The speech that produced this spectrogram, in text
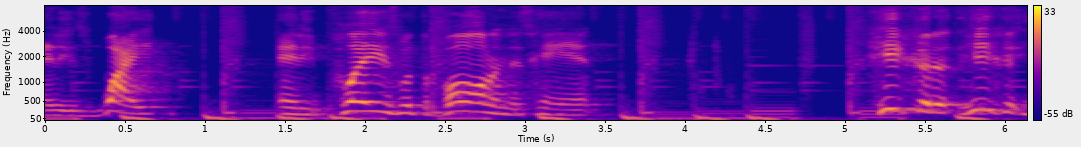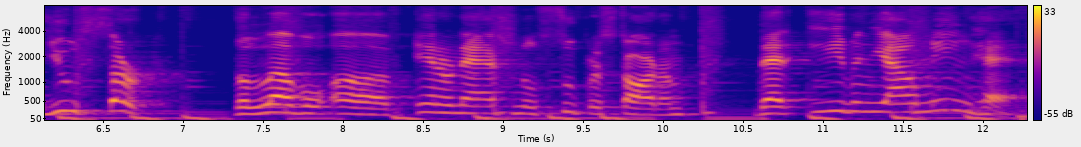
and he's white and he plays with the ball in his hand, he could he could usurp the level of international superstardom that even Yao Ming had.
